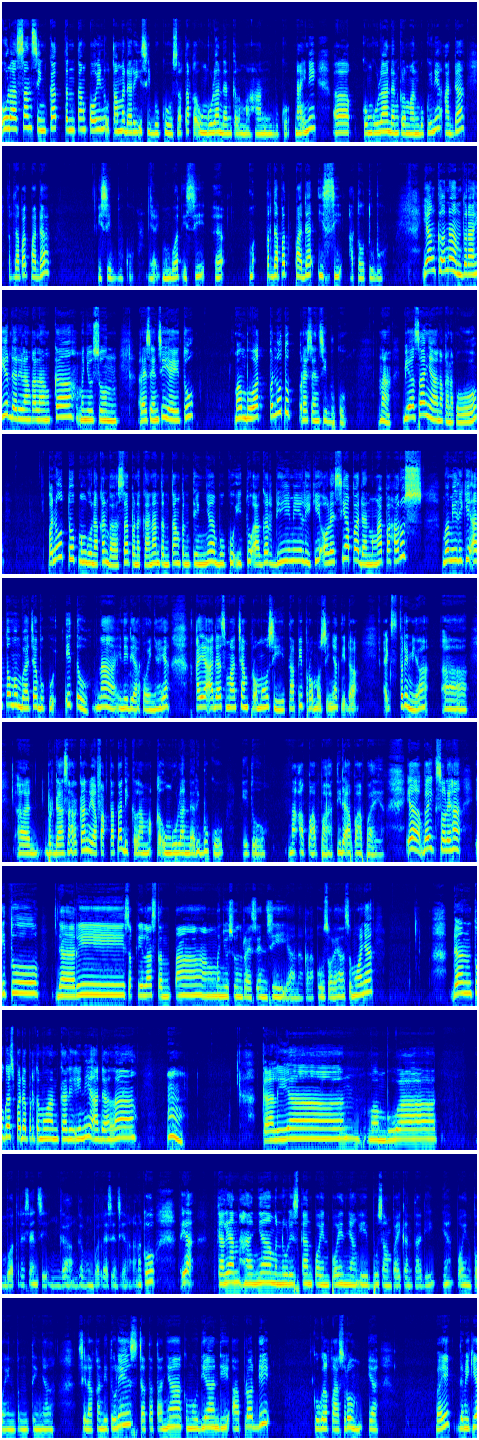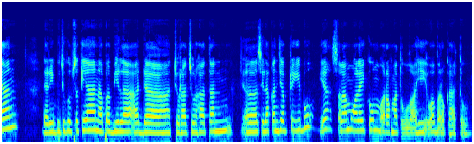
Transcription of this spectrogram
Ulasan singkat tentang poin utama dari isi buku serta keunggulan dan kelemahan buku. Nah ini uh, keunggulan dan kelemahan buku ini ada terdapat pada isi buku ya membuat isi eh, terdapat pada isi atau tubuh. Yang keenam terakhir dari langkah-langkah menyusun resensi yaitu membuat penutup resensi buku. Nah biasanya anak-anakku Penutup menggunakan bahasa penekanan tentang pentingnya buku itu agar dimiliki oleh siapa dan mengapa harus memiliki atau membaca buku itu. Nah, ini dia poinnya ya. Kayak ada semacam promosi, tapi promosinya tidak ekstrim ya. Uh, uh, berdasarkan ya fakta tadi kelama, keunggulan dari buku itu. Nah, apa-apa, tidak apa-apa ya. Ya, baik Soleha, itu dari sekilas tentang menyusun resensi ya anak-anakku soleha semuanya dan tugas pada pertemuan kali ini adalah hmm, kalian membuat membuat resensi. Enggak enggak membuat resensi anak-anakku. Ya kalian hanya menuliskan poin-poin yang ibu sampaikan tadi ya. Poin-poin pentingnya. Silakan ditulis catatannya kemudian diupload di Google Classroom ya. Baik, demikian dari Ibu cukup sekian. Apabila ada curhat-curhatan, uh, silakan japri Ibu. Ya, Assalamualaikum warahmatullahi wabarakatuh.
